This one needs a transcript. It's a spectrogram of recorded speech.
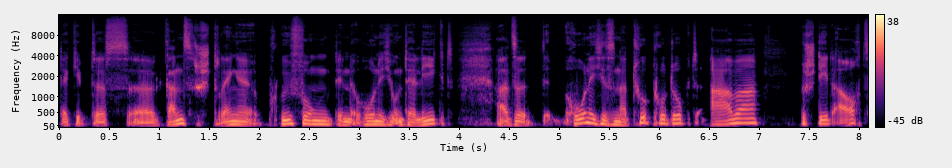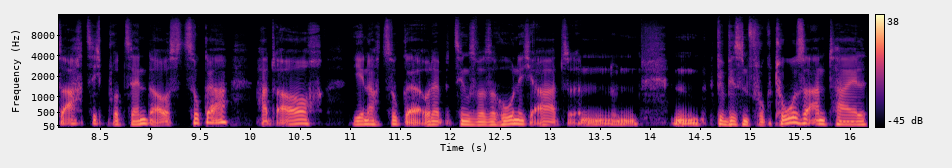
Da gibt es äh, ganz strenge Prüfungen, denen der Honig unterliegt. Also Honig ist ein Naturprodukt, aber besteht auch zu 80 Prozent aus Zucker, hat auch je nach Zucker oder beziehungsweise Honigart einen, einen gewissen Fructoseanteil.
